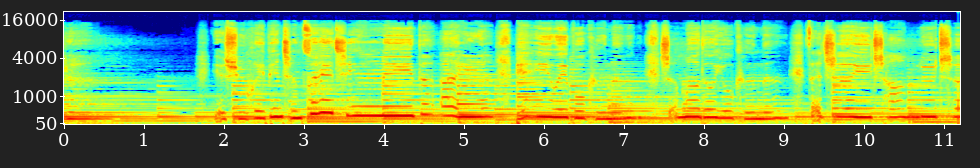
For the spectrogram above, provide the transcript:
人，也许会变成最亲密的爱人。别以为不可能，什么都有可能，在这一场旅程。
